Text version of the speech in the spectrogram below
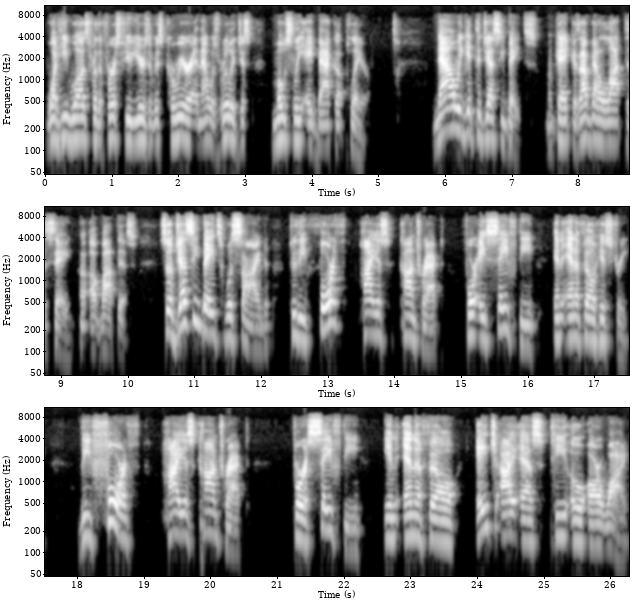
what he was for the first few years of his career? And that was really just mostly a backup player. Now we get to Jessie Bates, okay? Because I've got a lot to say uh, about this. So Jessie Bates was signed to the fourth highest contract for a safety in NFL history. The fourth highest contract for a safety in NFL H I S T O R Y.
